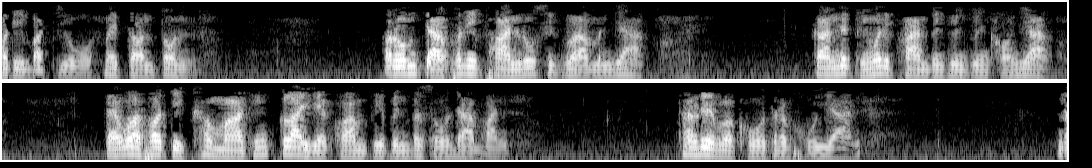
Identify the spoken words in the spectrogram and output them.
ปฏิบัติอยู่ในตอนต้น อารมณ์จากพระนิพพานรู้สึกว่ามันยาก การนึกถึงพระนิพพานเป็นเป็นเป็นของยาก แต่ว่าพอจิตเข้ามาถึงใกล้จากความที่เป็นพระโสดาบัน ถ้าเรียกว่าโคตรภูยาน ใน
